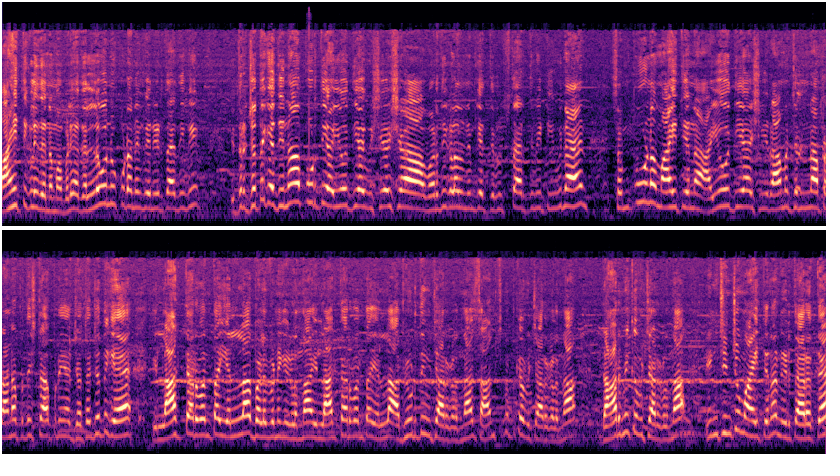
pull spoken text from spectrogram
ಮಾಹಿತಿಗಳಿದೆ ನಮ್ಮ ಬಳಿ, ಅದೆಲ್ಲವನ್ನೂ ಕೂಡ ನಿಮಗೆ ನೀಡ್ತಾ ಇದ್ದೀವಿ. ಇದ್ರ ಜೊತೆಗೆ ದಿನಾಪೂರ್ತಿ ಅಯೋಧ್ಯೆಯ ವಿಶೇಷ ವರದಿಗಳನ್ನು ನಿಮಗೆ ತಿಳಿಸ್ತಾ ಇರ್ತೀವಿ. ಟಿವಿ ನೈನ್ ಸಂಪೂರ್ಣ ಮಾಹಿತಿಯನ್ನು ಅಯೋಧ್ಯೆಯ ಶ್ರೀರಾಮಚಂದ್ರನ ಪ್ರಾಣ ಪ್ರತಿಷ್ಠಾಪನೆಯ ಜೊತೆ ಜೊತೆಗೆ ಇಲ್ಲಾಗ್ತಾ ಇರುವಂಥ ಎಲ್ಲ ಬೆಳವಣಿಗೆಗಳನ್ನು ಇಲ್ಲಾಗ್ತಾ ಇರುವಂಥ ಎಲ್ಲ ಅಭಿವೃದ್ಧಿ ವಿಚಾರಗಳನ್ನು, ಸಾಂಸ್ಕೃತಿಕ ವಿಚಾರಗಳನ್ನು, ಧಾರ್ಮಿಕ ವಿಚಾರಗಳನ್ನು ಇಂಚಿಂಚು ಮಾಹಿತಿಯನ್ನು ನೀಡ್ತಾ ಇರುತ್ತೆ.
